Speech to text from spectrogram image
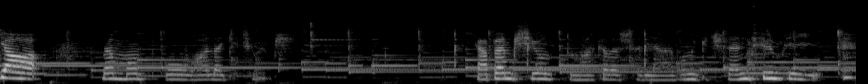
ya ben mant o hala geçememiş. Ya ben bir şey unuttum arkadaşlar ya. Bunu güçlendirmeyi.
